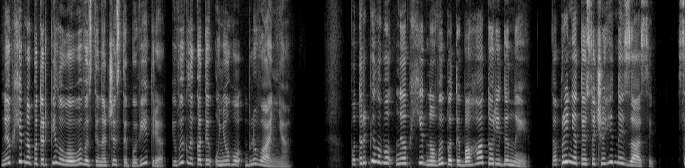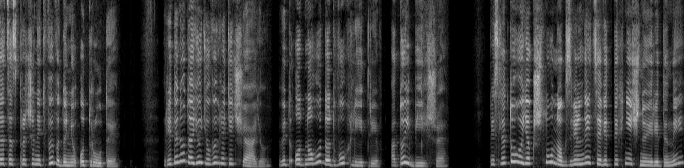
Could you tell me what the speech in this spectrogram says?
Необхідно потерпілого вивести на чисте повітря і викликати у нього блювання. Потерпілому необхідно випити багато рідини та прийняти сочогідний засіб. Все це спричинить виведенню отрути. Рідину дають у вигляді чаю від 1 до 2 літрів, а то й більше. Після того, як шлунок звільниться від технічної рідини,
